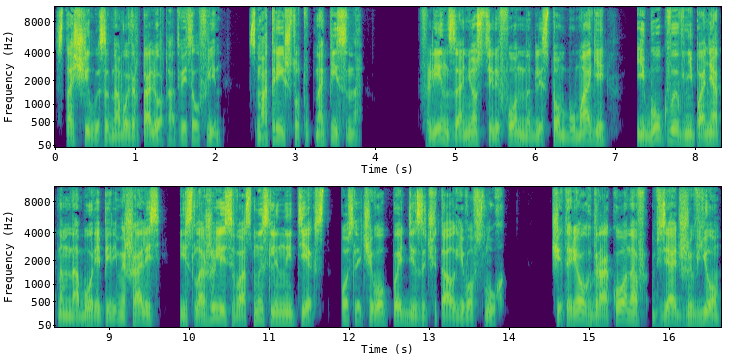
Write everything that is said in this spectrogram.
«Стащил из одного вертолета», — ответил Флинн. «Смотри, что тут написано». Флинн занес телефон над листом бумаги, и буквы в непонятном наборе перемешались и сложились в осмысленный текст, после чего Пэдди зачитал его вслух. «Четырех драконов взять живьем,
